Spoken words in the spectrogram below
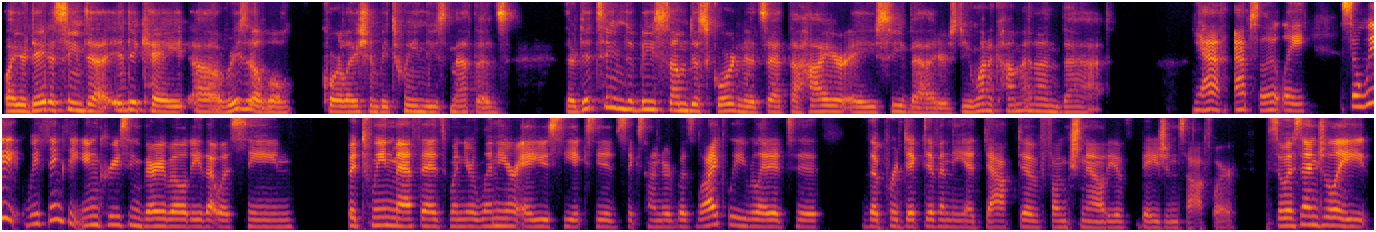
While your data seem to indicate a reasonable correlation between these methods, there did seem to be some discordance at the higher AUC values. Do you want to comment on that? Yeah, absolutely. So we we think the increasing variability that was seen between methods when your linear AUC exceeded 600 was likely related to the predictive and the adaptive functionality of Bayesian software. So essentially,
